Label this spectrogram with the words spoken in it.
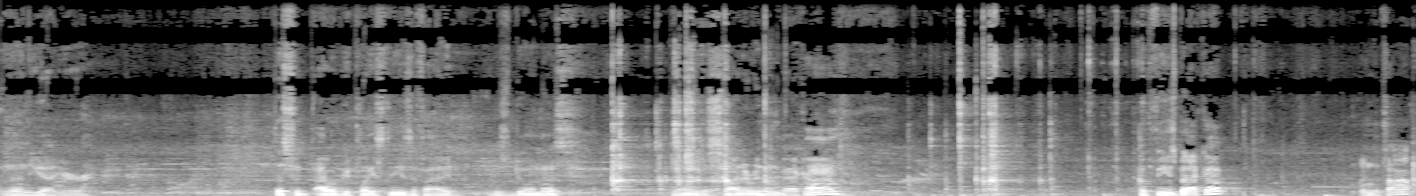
And then you got your, this would, I would replace these if I was doing this. And then just slide everything back on. Hook these back up in the top.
